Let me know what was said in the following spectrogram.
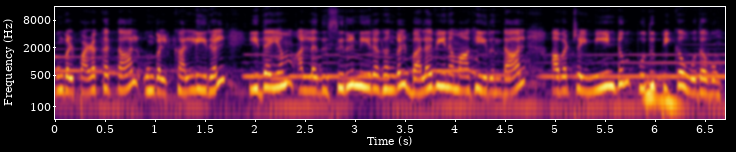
உங்கள் பழக்கத்தால் உங்கள் கல்லீரல் இதயம் அல்லது சிறுநீரகங்கள் பலவீனமாகி இருந்தால் அவற்றை மீண்டும் புதுப்பிக்க உதவும்.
